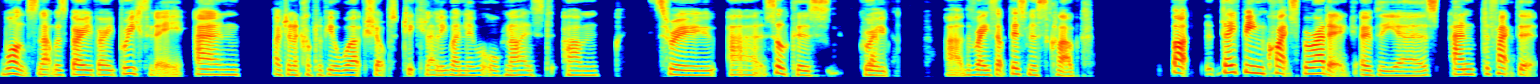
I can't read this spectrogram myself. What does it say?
once and that was very, very briefly. And I've done a couple of your workshops, particularly when they were organized um, through uh, Silka's group, yeah. uh, the Raise Up Business Club. But they've been quite sporadic over the years. And the fact that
